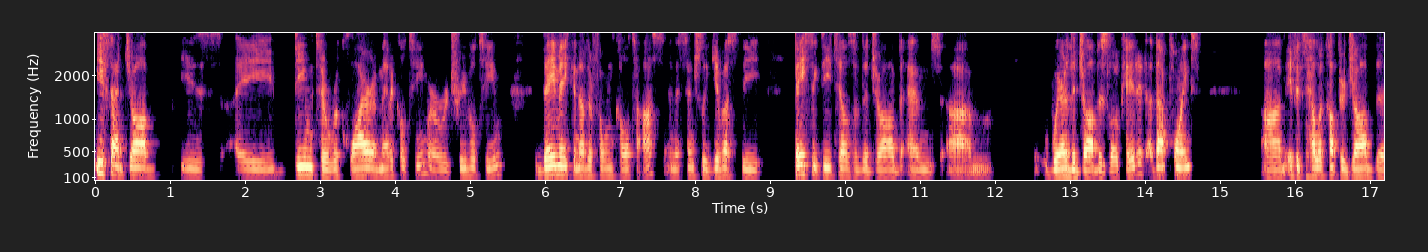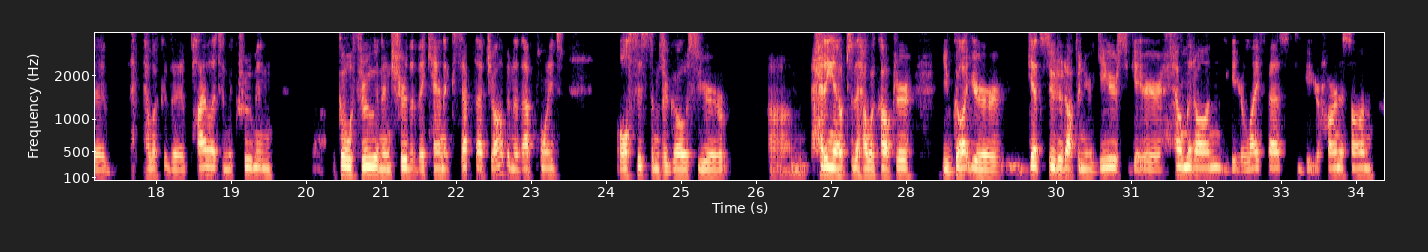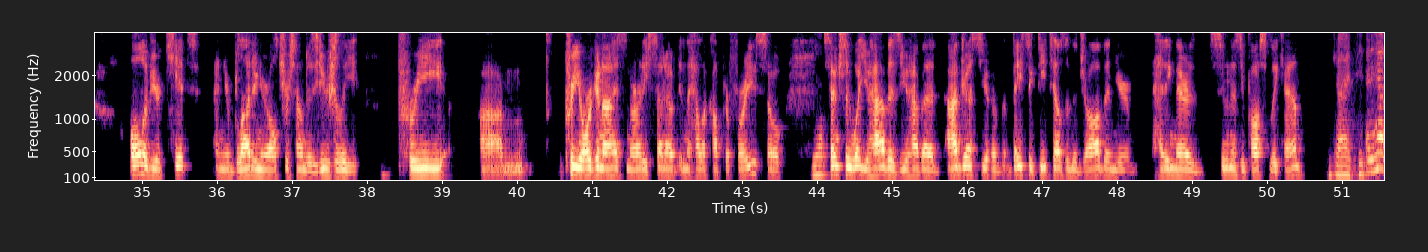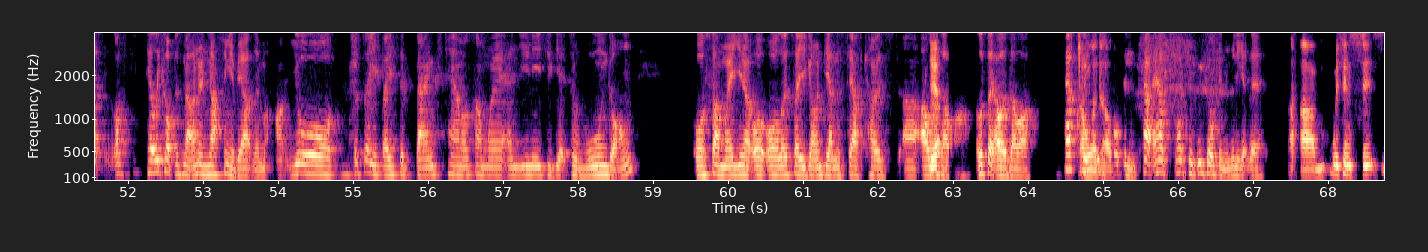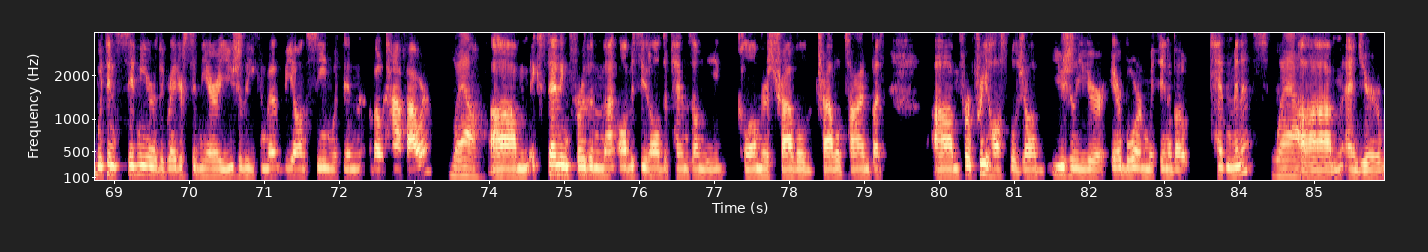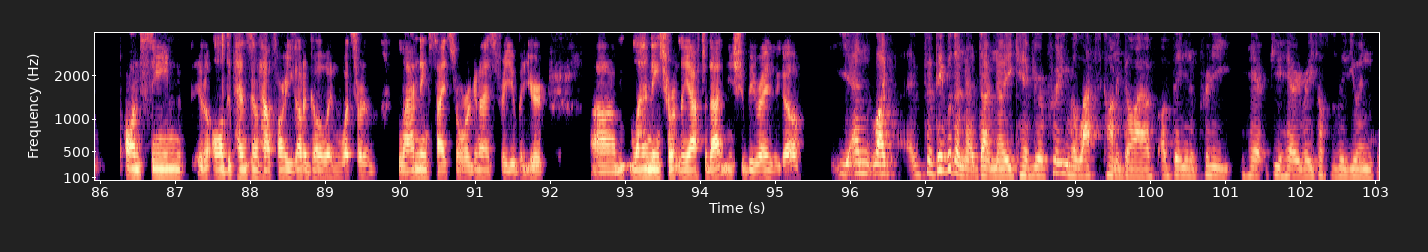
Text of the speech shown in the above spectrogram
If that job is a deemed to require a medical team or a retrieval team, they make another phone call to us and essentially give us the basic details of the job and um, where the job is located. At that point, um, if it's a helicopter job, the helic- the pilot and the crewman go through and ensure that they can accept that job. And at that point, all systems are go. So you're um, heading out to the helicopter. You've got your get suited up in your gears. You get your helmet on. You get your life vest. You get your harness on. All of your kit and your blood and your ultrasound is usually pre um, pre-organized and already set out in the helicopter for you. So Yep. essentially, what you have is you have an address, you have basic details of the job, and you're heading there as soon as you possibly can. Okay. And how like, helicopters, mate? I know nothing about them. Uh, You're let's say you're based at Bankstown or somewhere, and you need to get to Wollongong or somewhere, you know, or, or let's say you're going down the south coast, uh, Yep. Let's say Ulladulla. How quick are we talking? How, how, how quick are we talking? You're gonna get there. Um, within within Sydney or the Greater Sydney area, usually you can be on scene within about half hour. Wow. Um, extending further than that, obviously, it all depends on the kilometers traveled, travel time. But um, for a pre-hospital job, usually you're airborne within about ten minutes, Wow. um, and you're on scene. It all depends on how far you got to go and what sort of landing sites are organized for you. But you're um, landing shortly after that, and you should be ready to go. Yeah, and like for people that don't know you, Kev, you're a pretty relaxed kind of guy. I've, I've been in a pretty hair, few hairy resources with you, and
